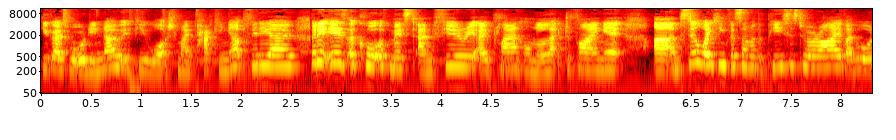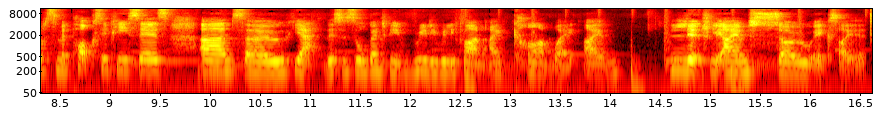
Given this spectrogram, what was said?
You guys will already know if you watched my packing up video, but it is A Court of Mist and Fury. I plan on electrifying it. Uh, I'm still waiting for some of the pieces to arrive. I've ordered some epoxy pieces. Um, so yeah, this is all going to be really, really fun. I can't wait. I'm literally I am so excited.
